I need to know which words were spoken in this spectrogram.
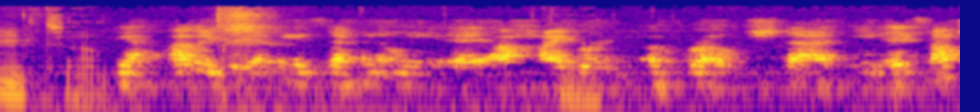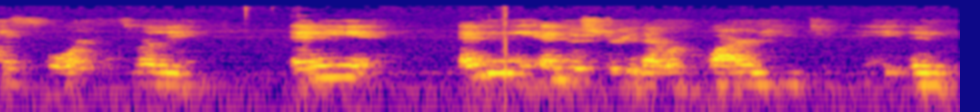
Mm. so. Yeah i would agree. I think it's definitely a, a hybrid approach that it's not just sports it's really any any industry that requires you to be in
